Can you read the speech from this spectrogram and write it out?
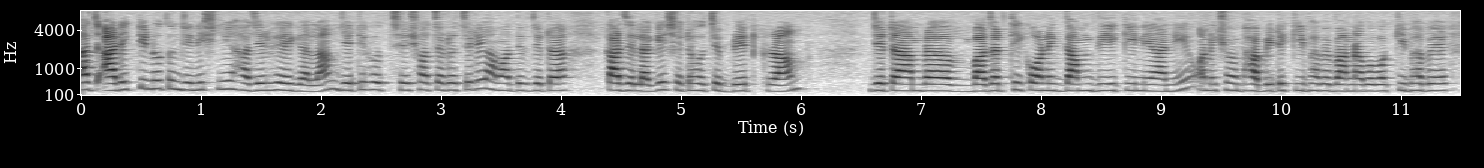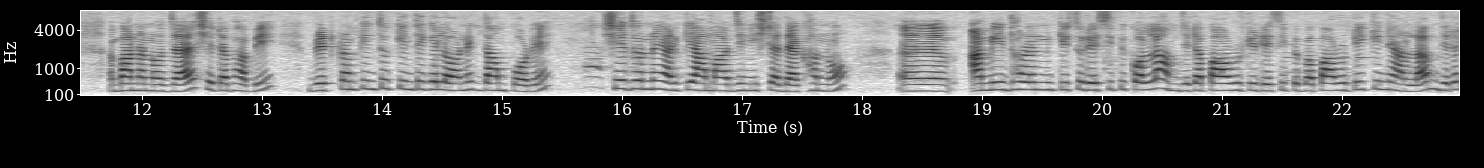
আজ আরেকটি নতুন জিনিস নিয়ে হাজির হয়ে গেলাম, যেটি হচ্ছে সচরাচরই আমাদের যেটা কাজে লাগে সেটা হচ্ছে ব্রেড ক্রাম্প, যেটা আমরা বাজার থেকে অনেক দাম দিয়ে কিনে আনি। অনেক সময় ভাবি এটা কীভাবে বানাবো বা কীভাবে বানানো যায় সেটা ভাবি। ব্রেড ক্রাম্প কিন্তু কিনতে গেলে অনেক দাম পড়ে, সেজন্যই আর কি আমার জিনিসটা দেখানো। আমি ধরেন কিছু রেসিপি করলাম, যেটা পাউরুটির রেসিপি বা পাউরুটি কিনে আনলাম, যেটা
